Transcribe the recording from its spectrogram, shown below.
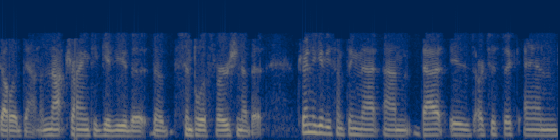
dull it down. I'm not trying to give you the, the simplest version of it. I'm trying to give you something that um, that is artistic and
